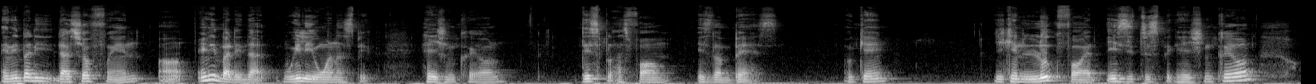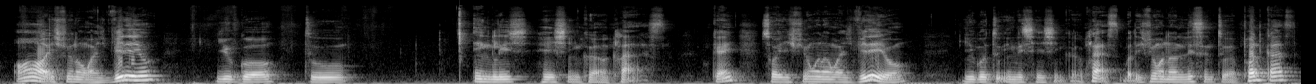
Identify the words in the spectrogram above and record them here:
anybody that's your friend, or anybody that really want to speak Haitian Creole. This platform is the best. Okay? You can look for an easy to speak Haitian Creole, or if you want to watch video, you go to English Haitian Creole class. Okay? So if you want to watch video, you go to English Haitian Creole class. But if you want to listen to a podcast,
